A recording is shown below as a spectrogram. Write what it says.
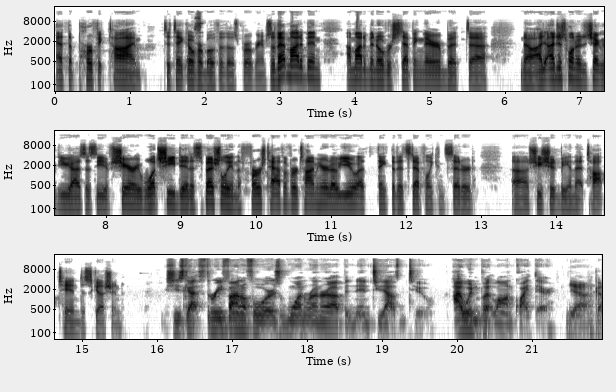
at the perfect time to take over both of those programs. So that might have been I might have been overstepping there, but uh, no, I, I, just wanted to check with you guys to see if Sherri what she did, especially in the first half of her time here at OU. I think that it's definitely considered. Uh, she should be in that top ten discussion. She's got three Final Fours, one runner up in, in 2002. I wouldn't put Lon quite there. Yeah. Okay.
